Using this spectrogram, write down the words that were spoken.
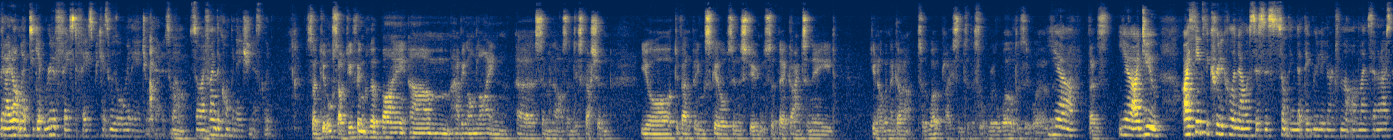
but I don't like to get rid of face-to-face -face because we all really enjoy that as well. Mm. So I find the combination is good. So do also, do you think that by um, having online uh, seminars and discussion, you're developing skills in the students that they're going to need, you know, when they go out to the workplace, into the sort of real world, as it were? Yeah. Those. Yeah, I do. I think the critical analysis is something that they really learn from the online seminars.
